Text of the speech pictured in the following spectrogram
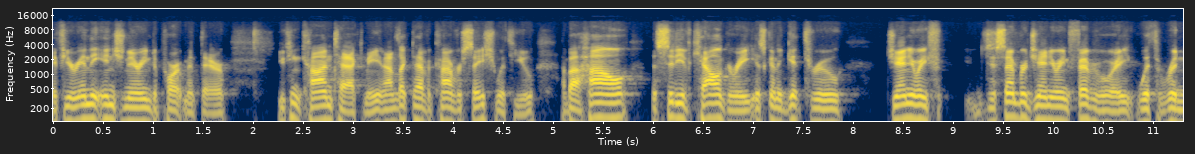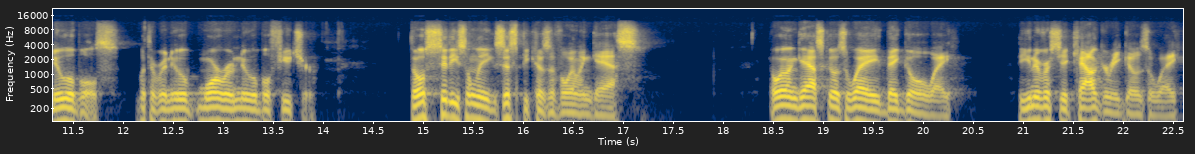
if you're in the engineering department there you can contact me and I'd like to have a conversation with you about how the city of Calgary is going to get through January, December, January, and February with renewables, with a renew, more renewable future. Those cities only exist because of oil and gas. Oil and gas goes away, they go away. The University of Calgary goes away.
